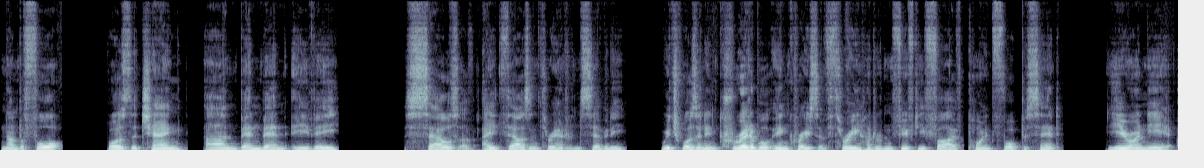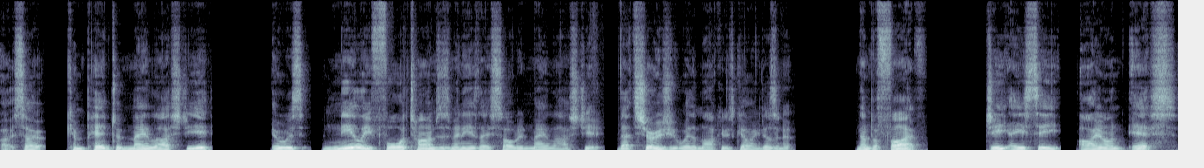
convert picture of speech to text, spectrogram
number four, was the Chang An Benben EV, sales of 8,370, which was an incredible increase of 355.4% year on year. So compared to May last year, it was nearly four times as many as they sold in May last year. That shows you where the market is going, doesn't it? Number five, GAC Aion S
